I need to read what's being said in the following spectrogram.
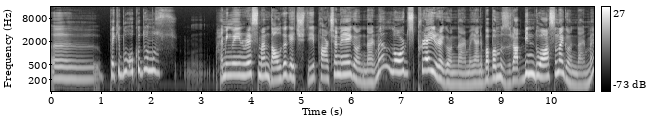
Ee, peki bu okuduğumuz Hemingway'in resmen dalga geçtiği parça neye gönderme? Lord's Prayer'e gönderme. Yani babamız Rabbin duasına gönderme.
